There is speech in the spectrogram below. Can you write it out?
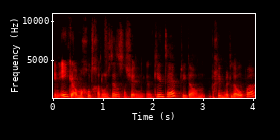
in één keer allemaal goed gaat doen. Dus net als als je een, een kind hebt die dan begint met lopen.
